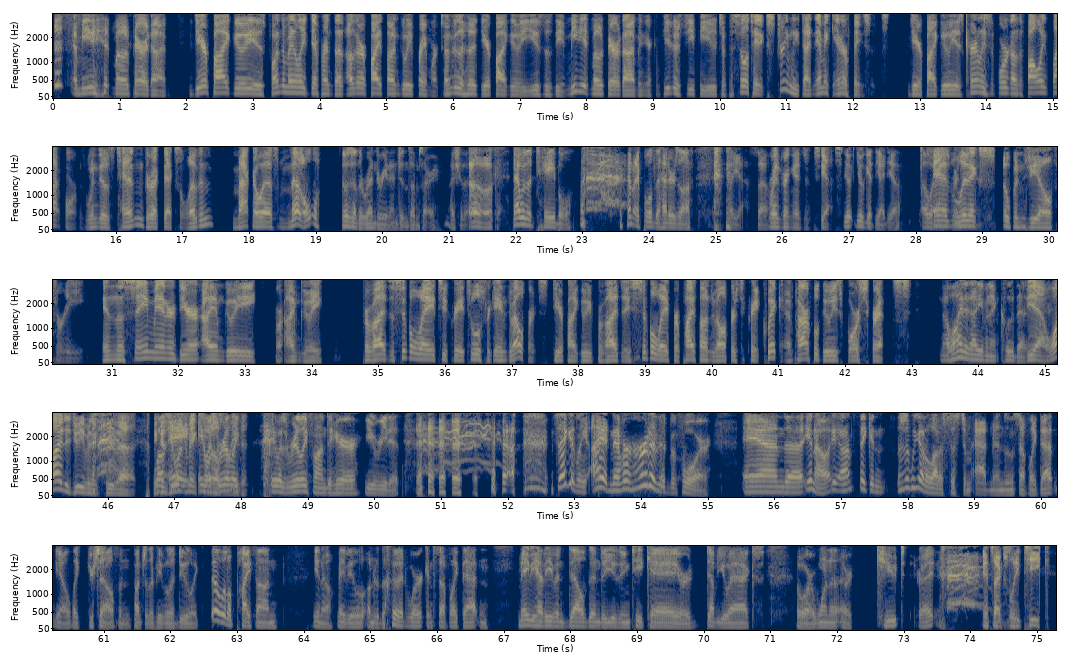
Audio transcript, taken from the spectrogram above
Immediate mode paradigm. Dear PyGui is fundamentally different than other Python GUI frameworks. Under the hood, Dear PyGui uses the immediate mode paradigm in your computer's GPU to facilitate extremely dynamic interfaces. Dear PyGui is currently supported on the following platforms: Windows 10, DirectX 11, Mac OS Metal. Those are the rendering engines. I'm sorry. I should have. Oh, okay. That was a table, and I pulled the headers off. But yeah, so Rendering engines, yes. you'll, you'll get the idea. OS and Linux OpenGL 3. In the same manner, Dear IMGUI or IMGUI provides a simple way to create tools for game developers. Dear PyGui provides a simple way for Python developers to create quick and powerful GUIs for scripts. Now, why did I even include that? Yeah, why did you even include that? Because you Well, wanted to make someone else really- read it. It was really fun to hear you read it. Secondly, I had never heard of it before. And, uh, you know, I'm thinking we got a lot of system admins and stuff like that, you know, like yourself and a bunch of other people that do like a little Python, you know, maybe a little under the hood work and stuff like that. And maybe have even delved into using TK or WX or one of, or Qt, right? It's actually Teak.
